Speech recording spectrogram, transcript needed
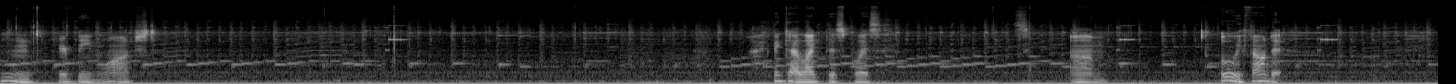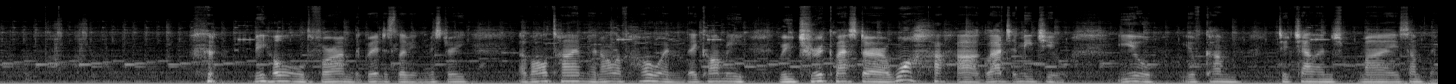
Hmm, you're being watched. I think I like this place. Um, ooh, we found it. Behold, for I'm the greatest living mystery of all time and all of Hoenn. They call me the Trick Trickmaster. Wahaha, glad to meet you. You, you've come to challenge my something.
